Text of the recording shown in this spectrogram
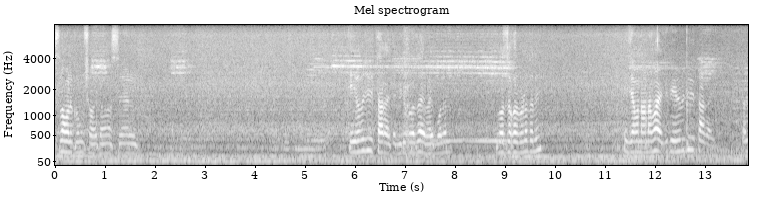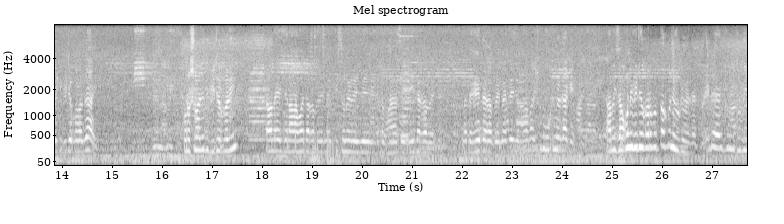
আসসালামু আলাইকুম সবাই কেমন আছেন? এইভাবে যদি তাকায় তা ভিডিও করা যায়? ভাই বলেন। লজ্জা করবে না তাহলে? এই যে আমার নানা ভাই যদি এইভাবে যদি তাকায় তাহলে কি ভিডিও করা যায়? কোনো সময় যদি ভিডিও করি তাহলে এই যে নানা ভাই তাকাবে না পিছনের এই যে একটা ভাই আছে এই তাকাবে না তো হেই তাকাবে না তো এই যে নানা ভাই শুধু হুকি মেরে ডাকে আমি যখনই ভিডিও করব তখনই হুকি মেরে দেখব। এটা একদম খুবই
